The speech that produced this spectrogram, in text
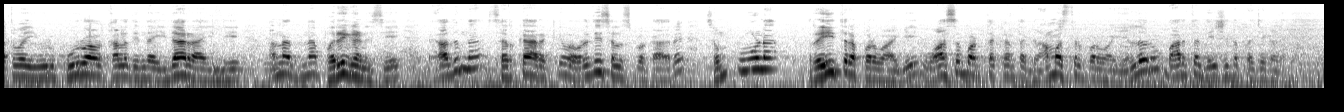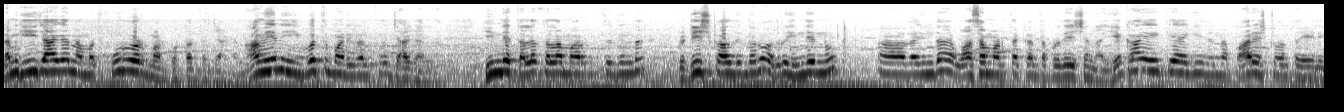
ಅಥವಾ ಇವರು ಪೂರ್ವ ಕಾಲದಿಂದ ಇದ್ದಾರಾ ಇಲ್ಲಿ ಅನ್ನೋದನ್ನ ಪರಿಗಣಿಸಿ, ಅದನ್ನು ಸರ್ಕಾರಕ್ಕೆ ವರದಿ ಸಲ್ಲಿಸ್ಬೇಕಾದ್ರೆ ಸಂಪೂರ್ಣ ರೈತರ ಪರವಾಗಿ, ವಾಸ ಮಾಡ್ತಕ್ಕಂಥ ಗ್ರಾಮಸ್ಥರ ಪರವಾಗಿ ಎಲ್ಲರೂ ಭಾರತ ದೇಶದ ಪ್ರಜೆಗಳೇ. ನಮಗೆ ಈ ಜಾಗ ನಮ್ಮ ಪೂರ್ವರು ಮಾಡಿಕೊಟ್ಟಂಥ ಜಾಗ. ನಾವೇನು ಇವತ್ತು ಮಾಡಿರೋಂಥ ಜಾಗ ಅಲ್ಲ. ಹಿಂದೆ ತಲೆ ತಲೆಮಾರದಿಂದ ಬ್ರಿಟಿಷ್ ಕಾಲದಿಂದನೂ ಅದರ ಹಿಂದೆನೂ ಅದರಿಂದ ವಾಸ ಮಾಡ್ತಕ್ಕಂಥ ಪ್ರದೇಶನ ಏಕಾಏಕಿಯಾಗಿ ಇದನ್ನು ಫಾರೆಸ್ಟು ಅಂತ ಹೇಳಿ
